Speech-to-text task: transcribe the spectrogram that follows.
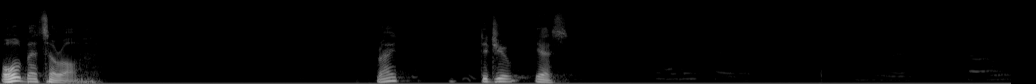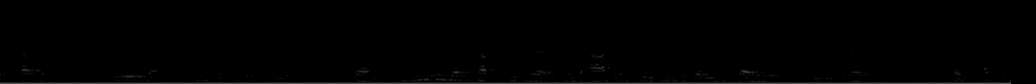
All bets are off. Right? Did you? Yes. Friday services, you were so eloquent, bringing us through the history and leading us up to where it was obviously we were going to go, which was the Ukraine. And at the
